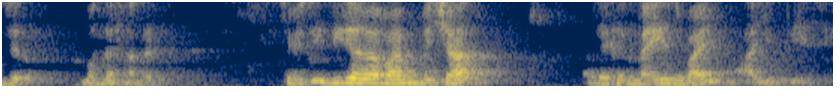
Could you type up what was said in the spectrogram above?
0, more than 100. So you see these are the ones which are recognized by IUPAC.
